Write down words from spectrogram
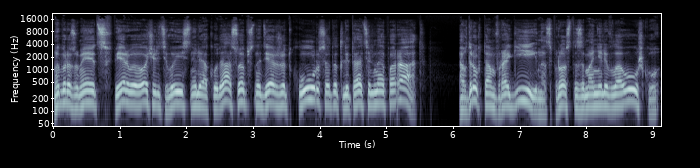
Мы бы, разумеется, в первую очередь выяснили, а куда, собственно, держит курс этот летательный аппарат — а вдруг там враги, и нас просто заманили в ловушку?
